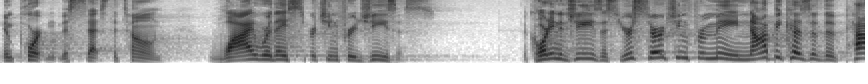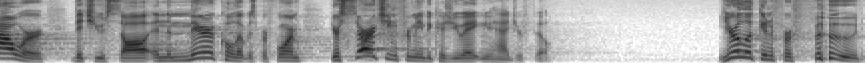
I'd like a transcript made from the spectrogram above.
important. This sets the tone. Why were they searching for Jesus? According to Jesus, you're searching for me not because of the power that you saw and the miracle that was performed. You're searching for me because you ate and you had your fill. You're looking for food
